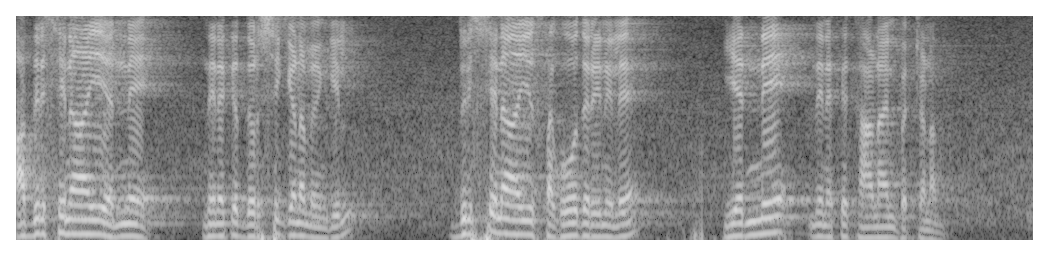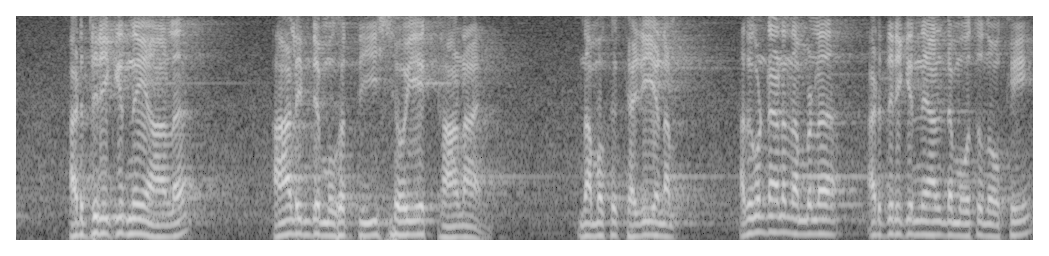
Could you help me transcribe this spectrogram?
അദൃശ്യനായി എന്നെ നിനക്ക് ദർശിക്കണമെങ്കിൽ ദൃശ്യനായ സഹോദരനിലെ എന്നെ നിനക്ക് കാണാൻ പറ്റണം. അടുത്തിരിക്കുന്നയാൾ ആളിന്റെ മുഖത്ത് ഈശോയെ കാണാൻ നമുക്ക് കഴിയണം. അതുകൊണ്ടാണ് നമ്മൾ അടുത്തിരിക്കുന്നയാളുടെ മുഖത്ത് നോക്കി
